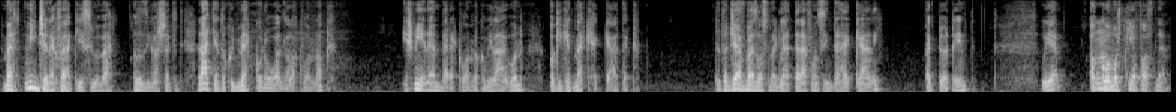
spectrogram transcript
mert nincsenek felkészülve, az az igazság. Tehát látjátok, hogy mekkora oldalak vannak, és milyen emberek vannak a világon, akiket meghekkeltek. Tehát a Jeff Bezos meg lehet telefonszinten hekkelni, megtörtént, ugye? Akkor mm. most ki a fasz nem?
